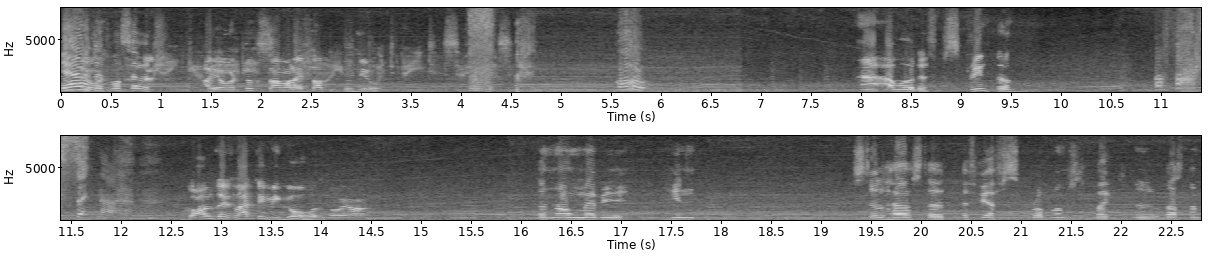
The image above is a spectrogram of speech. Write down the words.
Yeah, I that was savage. Okay, I overtook someone, I thought it was you. 5.8. Whoa! Uh, I would have screamed though. For fuck's sake now! Gonza is letting me go. What's going on? I Don't know, maybe he n- still has the FPS problems like uh, last time.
